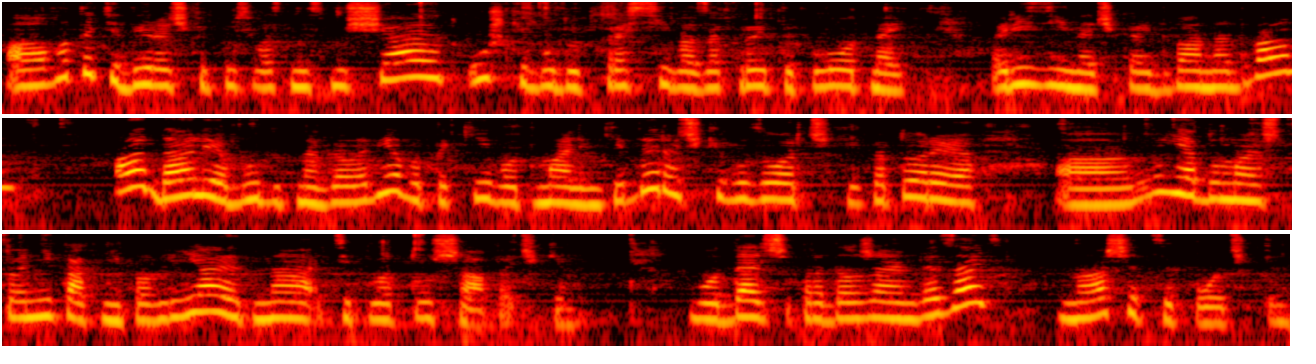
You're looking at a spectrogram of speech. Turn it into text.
А вот эти дырочки пусть вас не смущают. Ушки будут красиво закрыты плотной резиночкой 2 на 2. А далее будут на голове вот такие вот маленькие дырочки в узорчике, которые а, ну, я думаю, что никак не повлияют на теплоту шапочки. Вот, дальше продолжаем вязать наши цепочки.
